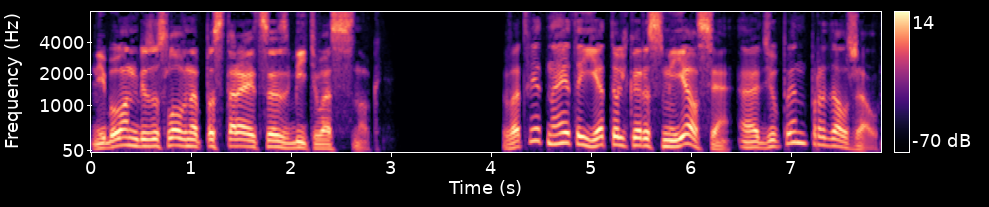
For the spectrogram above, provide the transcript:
ибо он, безусловно, постарается сбить вас с ног. В ответ на это я только рассмеялся, а Дюпен продолжал.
